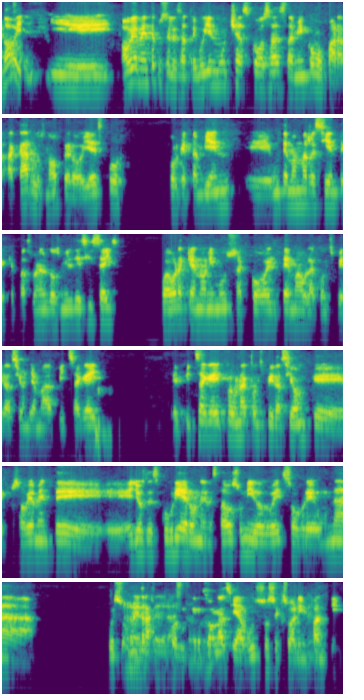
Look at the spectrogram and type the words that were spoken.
No, y, y obviamente pues se les atribuyen muchas cosas también como para atacarlos, ¿no? Pero ya es por, porque también eh, un tema más reciente que pasó en el 2016 fue ahora que Anonymous sacó el tema o la conspiración llamada Pizzagate. El Pizzagate fue una conspiración que pues obviamente eh, ellos descubrieron en Estados Unidos, güey, sobre una, pues un de tráfico de ¿no? personas y abuso sexual infantil.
